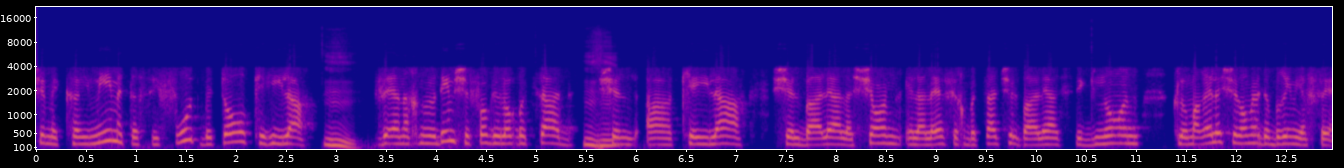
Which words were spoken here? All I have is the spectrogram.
שמקיימים את הספרות בתור קהילה. Mm. ואנחנו יודעים שפוגל לא בצד mm-hmm. של הקהילה של בעלי הלשון, אלא להפך בצד של בעלי הסגנון, כלומר אלה שלא מדברים יפה.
